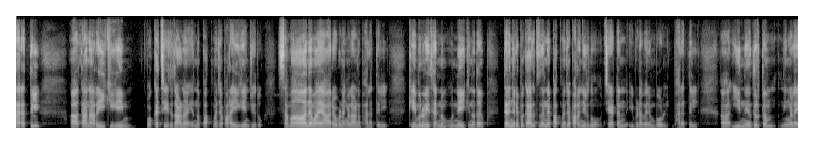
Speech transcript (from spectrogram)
തരത്തിൽ താൻ അറിയിക്കുകയും ഒക്കെ ചെയ്തതാണ് എന്ന് പത്മജ പറയുകയും ചെയ്തു. സമാനമായ ആരോപണങ്ങളാണ് ഫലത്തിൽ കെ മുരളീധരനും ഉന്നയിക്കുന്നത്. തെരഞ്ഞെടുപ്പ് കാലത്ത് തന്നെ പത്മജ പറഞ്ഞിരുന്നു ചേട്ടൻ ഇവിടെ വരുമ്പോൾ ഫലത്തിൽ ഈ നേതൃത്വം നിങ്ങളെ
